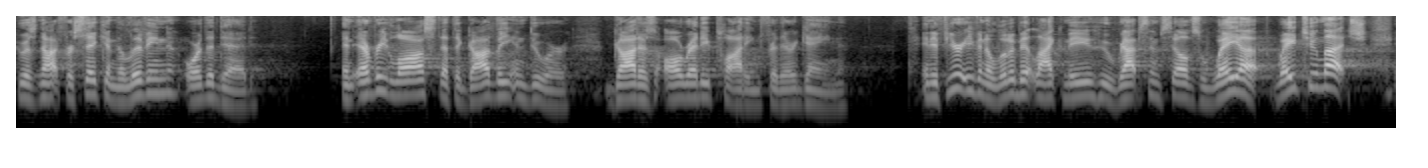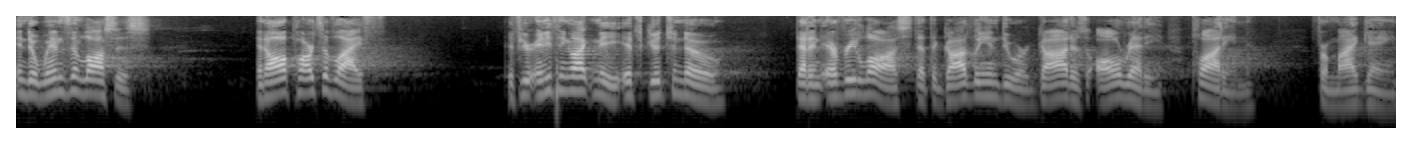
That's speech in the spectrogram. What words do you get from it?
who has not forsaken the living or the dead. And every loss that the godly endure, God is already plotting for their gain. And if you're even a little bit like me, who wraps themselves way up, way too much into wins and losses in all parts of life, if you're anything like me, it's good to know that in every loss that the godly endure, God is already plotting for my gain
